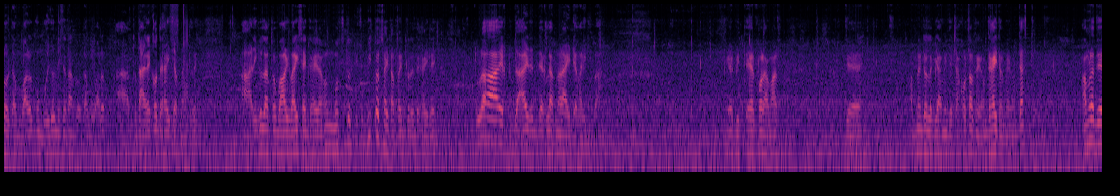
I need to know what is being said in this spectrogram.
রোজা মুবারক, গম্বুজও নিচে তার রোজা মুবারক, আর তো ডাইরেক্টও দেখাইছি আপনার ধরে আর এগুলা তো বাইশ বাইশ সাইড দেখাইলে এখন মসজিদের কিছু ভিতর সাইড আপনার ধরে দেখাইলে, তোরা একটু দেখলে আপনার আইডিয়া পাই দিবা এরপর আমার যে আপনাদের লাগে আমি যেটা করতাম চাইলাম দেখাইতাম চাইলাম জাস্ট আমরা যে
